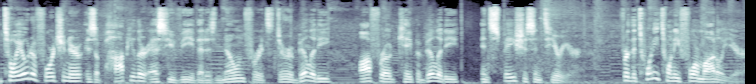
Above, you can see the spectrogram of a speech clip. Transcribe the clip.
Toyota Fortuner is a popular SUV that is known for its durability, off-road capability, and spacious interior. For the 2024 model year,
